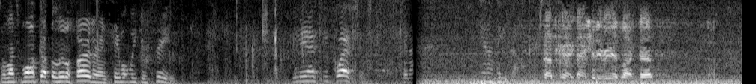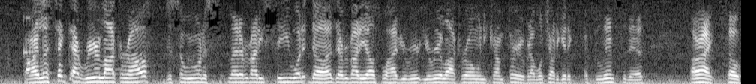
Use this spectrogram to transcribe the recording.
So let's walk up a little further and see what we can see. Let me ask you a question. Can I... Yeah, I don't think it's That's correct. Actually, the rear is locked up. All right, let's take that rear locker off, just so we want to let everybody see what it does. Everybody else will have your rear, your rear locker on when you come through, but I want y'all to get a, a glimpse of this. All right, so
